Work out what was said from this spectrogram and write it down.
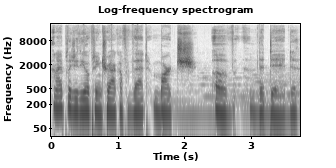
And I played you the opening track off of that March of the Dead.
